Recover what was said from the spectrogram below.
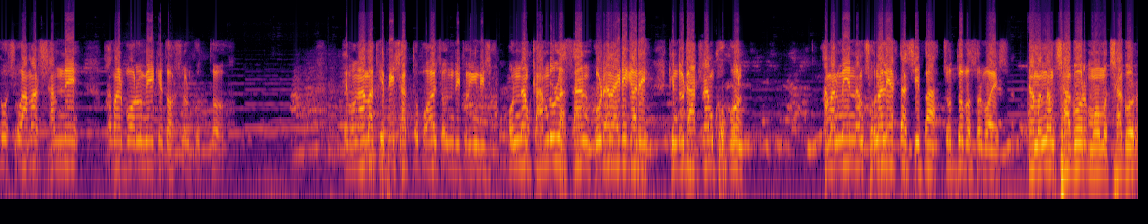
পশু আমার সামনে। আমার বড় মেয়েকে দর্শন করত। এবং আমাকে বিষাক্ত পয়জন দিত ইংলিশ। ওর নাম কামরুল হাসান, ভোটার আইডি কার্ডে, কিন্তু ডাকনাম খোকন। আমার মেয়ের নাম সোনালী একটা শিপা চোদ্দ বছর বয়স। আমার নাম সাগর, মোহাম্মদ সাগর।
